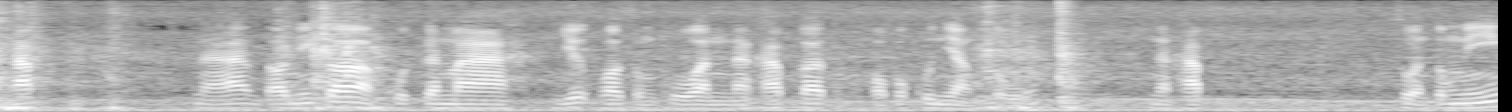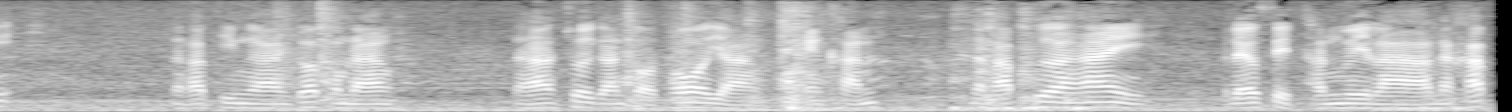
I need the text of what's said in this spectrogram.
นะครับนะฮะตอนนี้ก็ขุดกันมาเยอะพอสมควรนะครับ ก็ขอบพระคุณอย่างสูงนะครับ ส่วนตรงนี้ นะครับ ทีมงานก็กำลังนะฮะช่วยกันต่อท่ออย่างแข่งขันนะครับ เพื่อให้แล้วเสร็จทันเวลานะครับ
